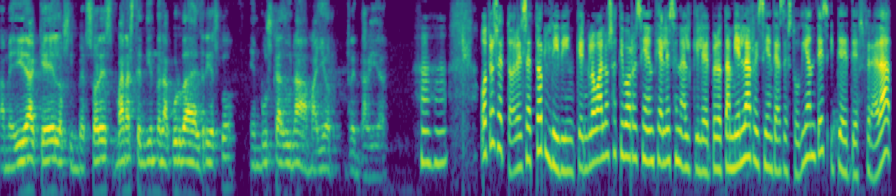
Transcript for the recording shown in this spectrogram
a medida que los inversores van ascendiendo en la curva del riesgo en busca de una mayor rentabilidad. Otro sector, el sector living, que engloba los activos residenciales en alquiler, pero también las residencias de estudiantes y de tercera.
